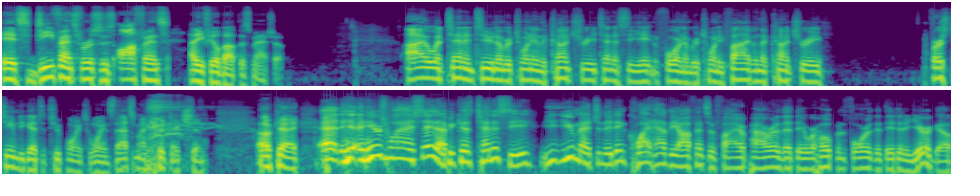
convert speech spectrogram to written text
It's defense versus offense. How do you feel about this matchup? Iowa 10 and 2, number 20 in the country. Tennessee 8 and 4, number 25 in the country. First team to get to two points wins. That's my prediction. Okay. And, and here's why I say that because Tennessee, you, you, mentioned they didn't quite have the offensive firepower that they were hoping for that they did a year ago,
